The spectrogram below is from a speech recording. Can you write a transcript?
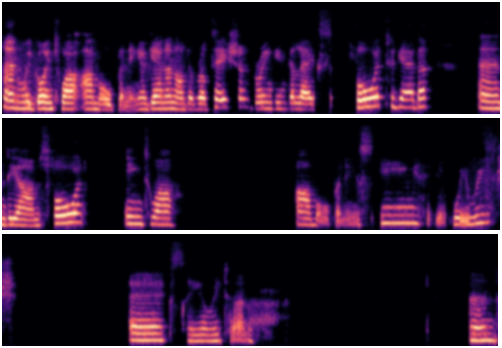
and we go into our arm opening. Again, another rotation, bringing the legs forward together and the arms forward into our arm openings. In, we reach. Exhale, return. And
